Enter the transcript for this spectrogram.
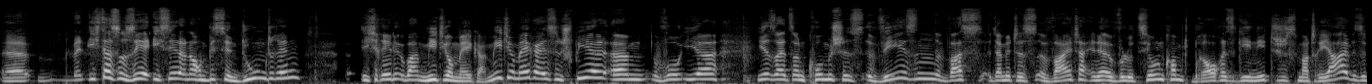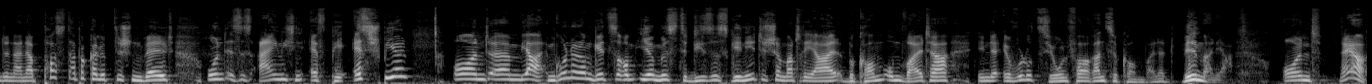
Äh, wenn ich das so sehe, ich sehe da noch ein bisschen Doom drin. Ich rede über Meteor Maker. Meteor Maker ist ein Spiel, ähm, wo ihr, ihr seid so ein komisches Wesen, was, damit es weiter in der Evolution kommt, braucht es genetisches Material. Wir sind in einer postapokalyptischen Welt und es ist eigentlich ein FPS-Spiel. Und ähm, ja, im Grunde genommen geht es darum, ihr müsst dieses genetische Material bekommen, um weiter in der Evolution voranzukommen, weil das will man ja. Und naja,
